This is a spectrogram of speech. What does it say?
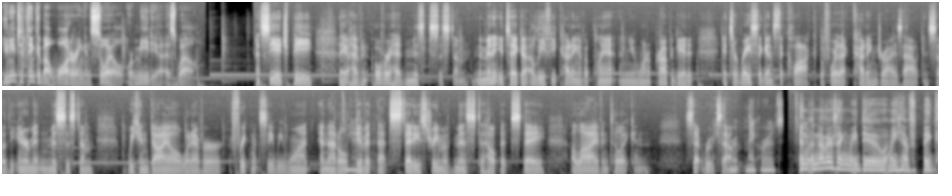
You need to think about watering and soil or media as well. At CHP, they have an overhead mist system. The minute you take a, leafy cutting of a plant and you want to propagate it, it's a race against the clock before that cutting dries out. And so the intermittent mist system, we can dial whatever frequency we want, and that'll Yeah. give it that steady stream of mist to help it stay alive until it can set roots out. Root- Make roots. And another thing we do, we have big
